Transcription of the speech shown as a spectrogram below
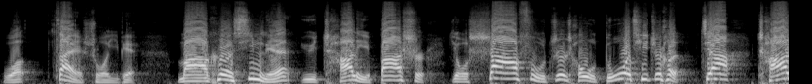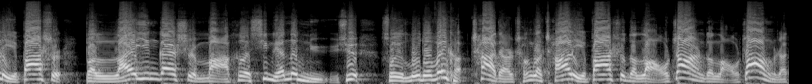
我再说一遍。马克西米连与查理八世有杀父之仇、夺妻之恨，加查理八世本来应该是马克西米连的女婿，所以卢德维克差点成了查理八世的老丈人的老丈人。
